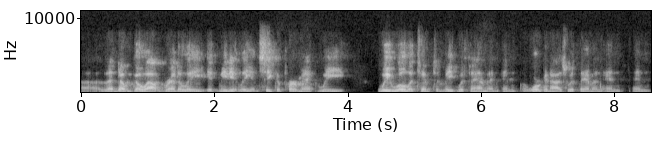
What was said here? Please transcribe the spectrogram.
uh, uh, that don't go out readily immediately and seek a permit, we we will attempt to meet with them and, and organize with them and, and and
